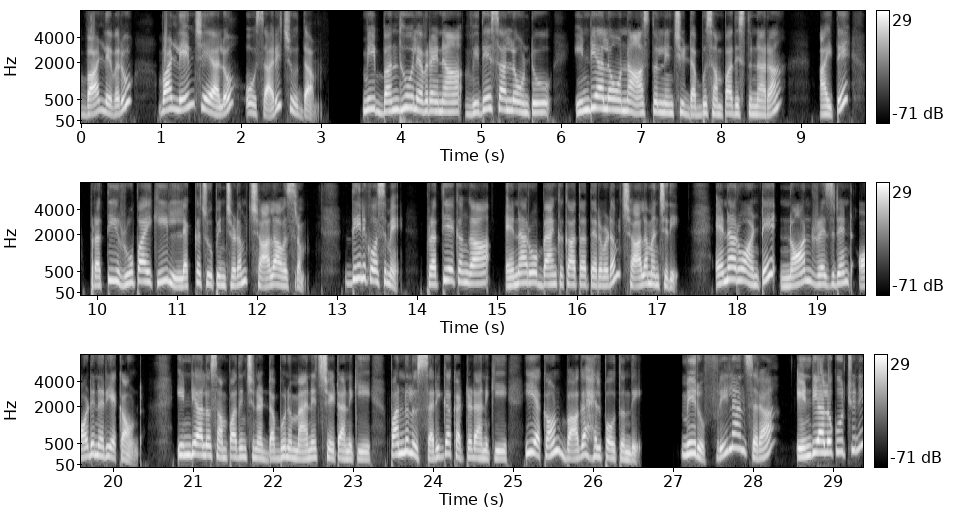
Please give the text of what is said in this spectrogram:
వాళ్ళెవరు వాళ్ళేం చేయాలో ఓసారి చూద్దాం. మీ బంధువులెవరైనా విదేశాల్లో ఉంటూ ఇండియాలో ఉన్న ఆస్తుల్నించి డబ్బు సంపాదిస్తున్నారా? అయితే ప్రతి రూపాయికి లెక్క చూపించడం చాలా అవసరం. దీనికోసమే ప్రత్యేకంగా ఎన్ఆర్ఓ బ్యాంక్ ఖాతా తెరవడం చాలా మంచిది. ఎన్ఆర్ఓ అంటే నాన్ రెసిడెంట్ ఆర్డినరీ అకౌంట్. ఇండియాలో సంపాదించిన డబ్బును మేనేజ్ చేయటానికి పన్నులు సరిగ్గా కట్టడానికి ఈ అకౌంట్ బాగా హెల్ప్ అవుతుంది. మీరు ఫ్రీలాన్సరా? ఇండియాలో కూర్చుని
